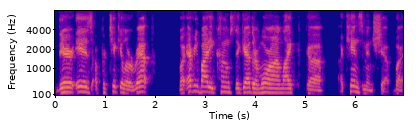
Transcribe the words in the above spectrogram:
there is a particular rep, but everybody comes together more on like uh, a kinsmanship. But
